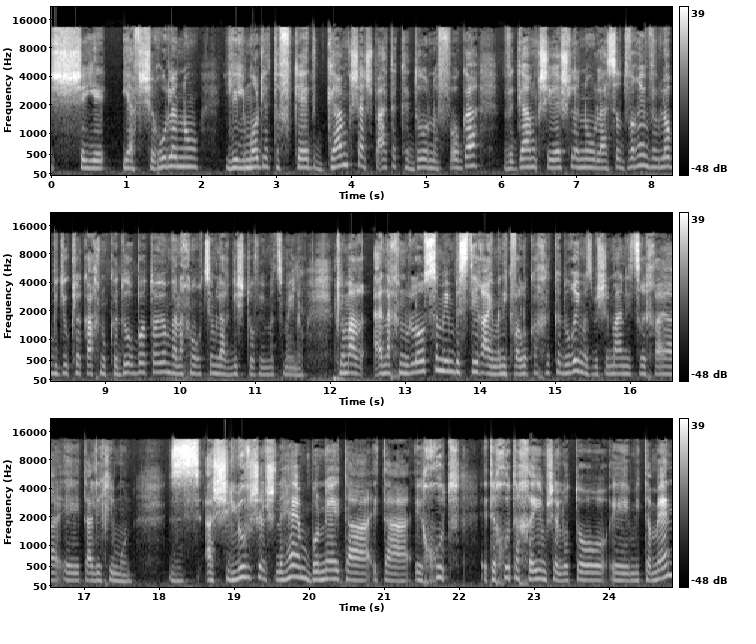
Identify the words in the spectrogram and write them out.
שיאפשרו לנו ללמוד לתפקד גם כשהשפעת הכדור נפוגה וגם כשיש לנו לעשות דברים ולא בדיוק לקחנו כדור באותו יום ואנחנו רוצים להרגיש טוב עם עצמנו. כלומר, אנחנו לא שמים בסתירה, אם אני כבר לוקחת כדורים, אז בשביל מה אני צריכה אה, תהליך אימון? השילוב של שניהם בונה את, ה, את האיכות, את איכות החיים של אותו אה, מתאמן,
